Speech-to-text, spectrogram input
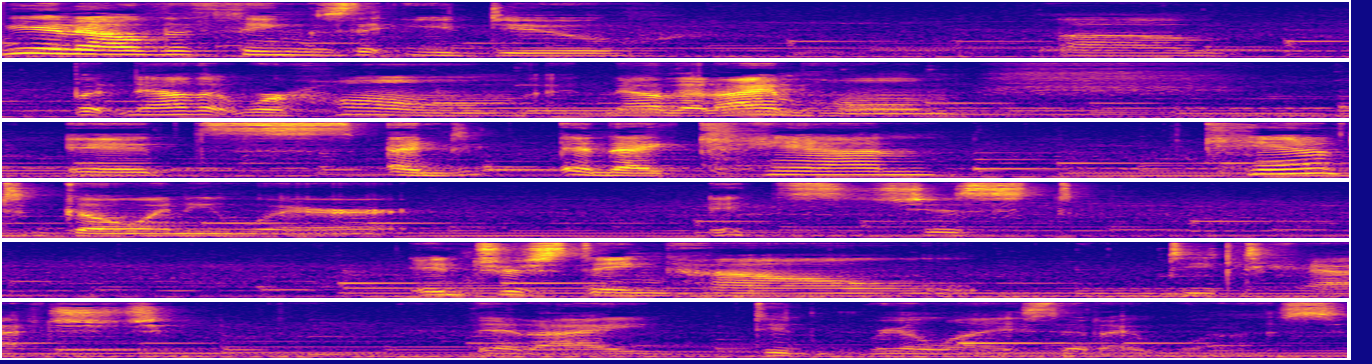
you know the things that you do um, but now that we're home now that i'm home it's and and i can can't go anywhere it's just interesting how detached that I didn't realize that I was.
